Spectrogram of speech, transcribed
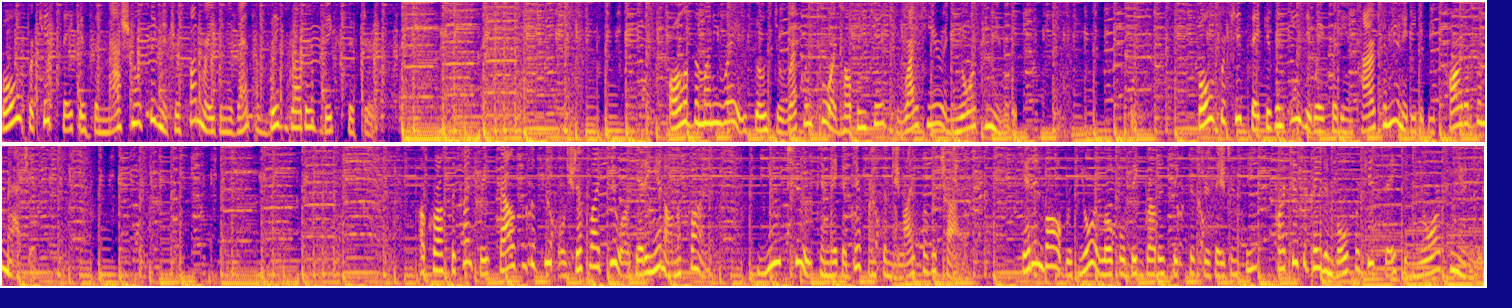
Bowl for Kids' Sake is the national signature fundraising event of Big Brothers Big Sisters. All of the money raised goes directly toward helping kids right here in your community. Bowl for Kids' Sake is an easy way for the entire community to be part of the magic. Across the country, thousands of people just like you are getting in on the fun. You too can make a difference in the life of a child. Get involved with your local Big Brothers Big Sisters agency. Participate in Bowl for Kids' Sake in your community.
